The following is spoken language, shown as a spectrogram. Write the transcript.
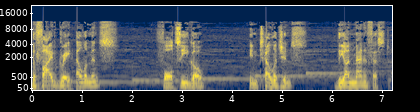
The five great elements false ego, intelligence, the unmanifested,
